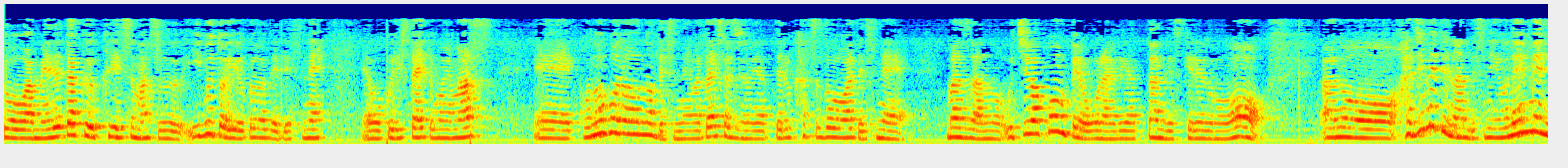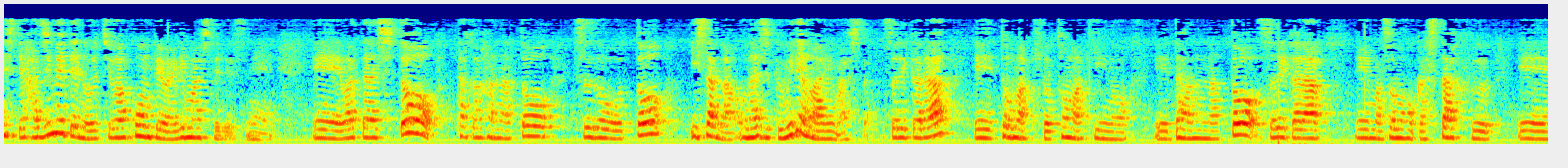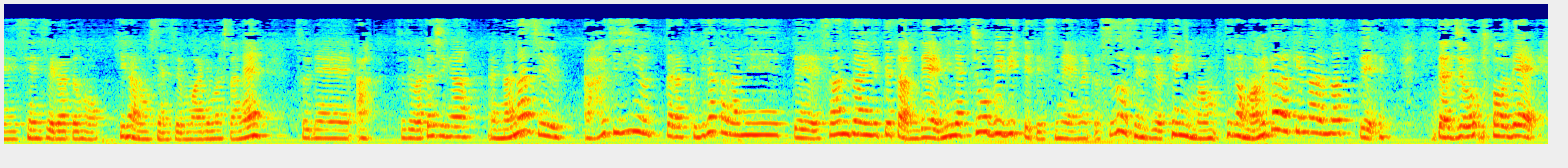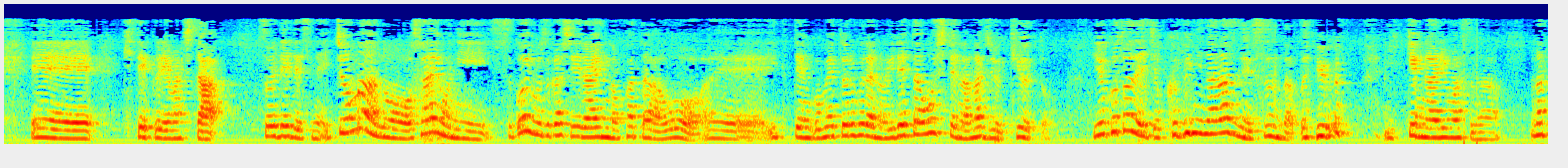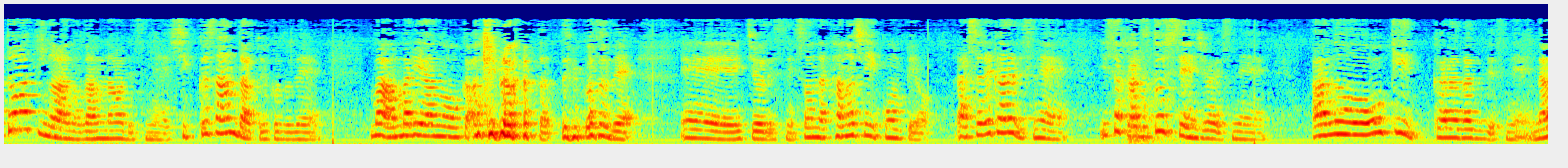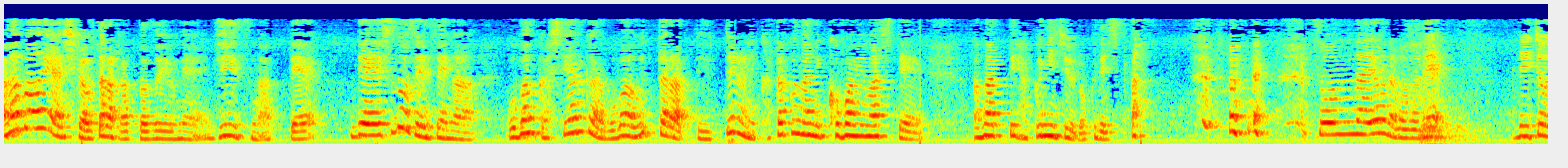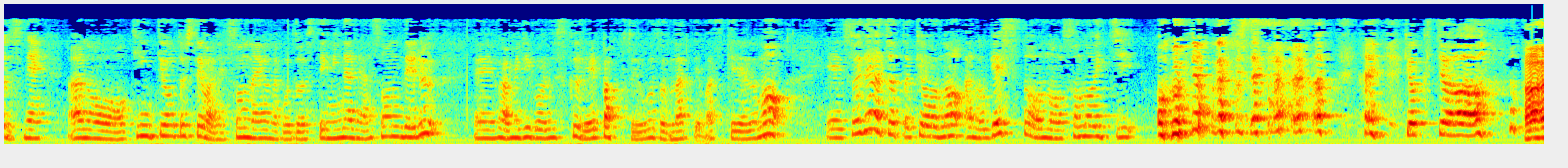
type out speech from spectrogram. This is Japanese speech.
今日はめでたくクリスマスイブということでですね、えお送りしたいと思います。えーこの頃のですね、私たちのやってる活動はですね、まずあの、うちはコンペをこの間やったんですけれども、あの初めてなんですね、4年目にして初めてのうちはコンペをやりましてですね、えー私と高花と須藤と伊佐が同じ組で回りました。それから、えー、トマキとトマキの、えー旦那と、それから、えーまあ、その他スタッフ、えー先生方も、平野先生もありましたね。それで、あ、それで私が70、80打ったらクビだからねって散々言ってたんで、みんな超ビビってですね、なんか須藤先生は手に、ま、手が豆だらけになるなっていた状況で、えー来てくれました。それでですね、一応まああの、最後にすごい難しいラインのパターを、えー1.5メートルぐらいの入れ倒して79ということで一応クビにならずに済んだという 一件がありますが、まあ、トマキのあの旦那はですね、6アンダーということで、まああんまりあの関係なかったということで、えー一応ですね、そんな楽しいコンペを。あ、それからですね、伊坂和俊選手はですね、あの大きい体でですね、7番アイアンしか打たなかったというね、事実があって、で、須藤先生が5番貸してやるから5番打ったらって言ってるのに、かたくなに拒みまして、上がって126でした。そんなようなことで、で一応ですね、あの近況としてはね、そんなようなことをしてみんなで遊んでる、えーファミリーゴルフスクールエパックということになってますけれども、えーそれではちょっと今日のあのゲストのその1をご紹介したいと思います。はい、局長。は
